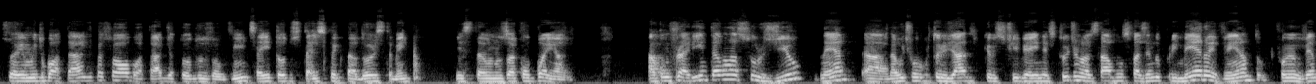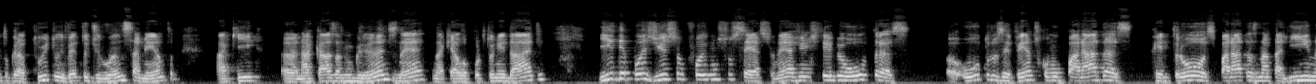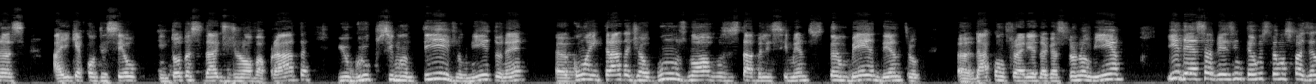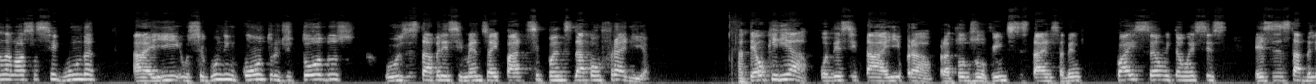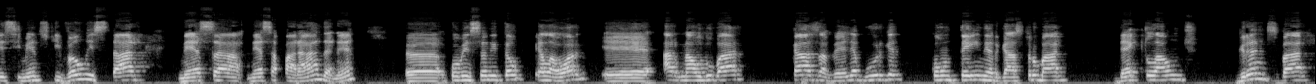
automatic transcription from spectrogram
Isso aí, muito boa tarde, pessoal. Boa tarde a todos os ouvintes aí, todos os telespectadores também que estão nos acompanhando. A confraria, então, ela surgiu, né, na última oportunidade que eu estive aí no estúdio, nós estávamos fazendo o primeiro evento, foi um evento gratuito, um evento de lançamento, aqui uh, na Casa no Grandes, né, naquela oportunidade, e depois disso foi um sucesso, né, a gente teve outras, uh, outros eventos, como paradas retrôs, paradas natalinas, aí que aconteceu em toda a cidade de Nova Prata, e o grupo se manteve unido, né, uh, com a entrada de alguns novos estabelecimentos também dentro uh, da Confraria da Gastronomia. E dessa vez, então, estamos fazendo a nossa segunda, aí, o segundo encontro de todos os estabelecimentos aí participantes da confraria. Até eu queria poder citar aí para todos os ouvintes estarem sabendo quais são, então, esses, esses estabelecimentos que vão estar nessa, nessa parada, né? Uh, começando, então, pela ordem, é Arnaldo Bar, Casa Velha Burger, Container Gastro Bar, Deck Lounge, Grandes Bar,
